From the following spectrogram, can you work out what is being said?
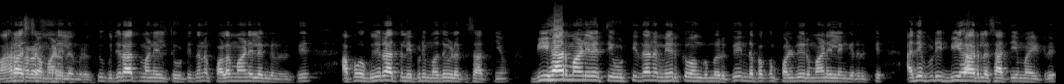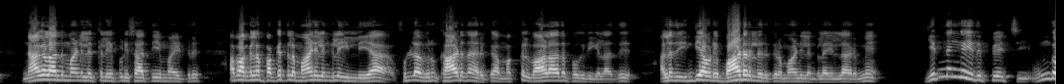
மகாராஷ்டிரா மாநிலம் இருக்கு குஜராத் மாநிலத்தை ஒட்டி தானே பல மாநிலங்கள் இருக்கு. அப்போ குஜராத்தில் எப்படி மதுவிலக்கு சாத்தியம்? பீகார் மாநிலத்தை ஒட்டி தானே மேற்கு வங்கம் இருக்கு இந்த பக்கம் பல்வேறு மாநிலங்கள் இருக்கு. அது எப்படி பீகார்ல சாத்தியமாயிற்று? நாகாலாந்து மாநிலத்தில் எப்படி சாத்தியமாயிற்று? அப்போ அங்கெல்லாம் பக்கத்துல மாநிலங்களே இல்லையா? ஃபுல்லா வெறும் காடு தான் இருக்கா? மக்கள் வாழாத பகுதிகள் அது. அல்லது இந்தியாவுடைய பார்டர்ல இருக்கிற மாநிலங்களா எல்லாருமே? என்னங்க இது பேச்சு? உங்க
